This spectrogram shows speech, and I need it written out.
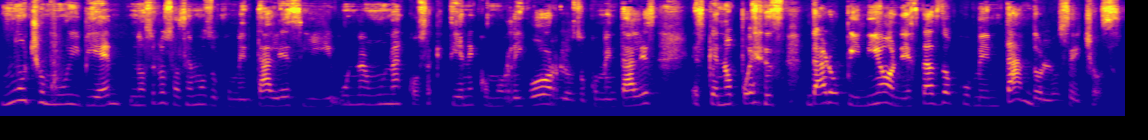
Mucho, muy bien. Nosotros hacemos documentales y una, una cosa que tiene como rigor los documentales es que no puedes dar opinión, estás documentando los hechos.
